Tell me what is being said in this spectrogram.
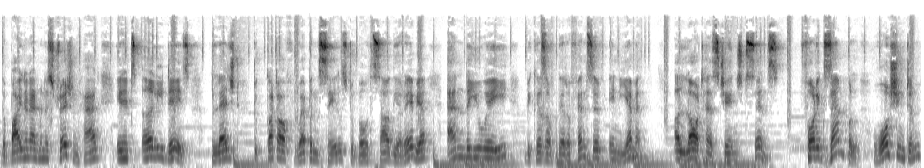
The Biden administration had, in its early days, pledged to cut off weapon sales to both Saudi Arabia and the UAE because of their offensive in Yemen. A lot has changed since. For example, Washington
